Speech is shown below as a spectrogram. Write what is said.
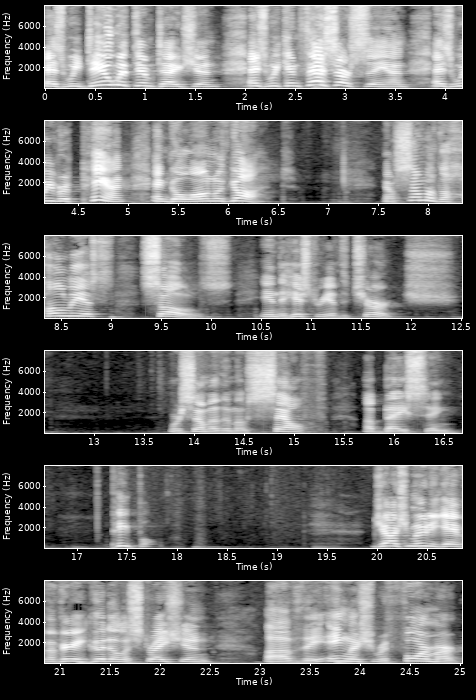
as we deal with temptation, as we confess our sin, as we repent and go on with God. Now, some of the holiest souls in the history of the church were some of the most self abasing people. Josh Moody gave a very good illustration of the English reformer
